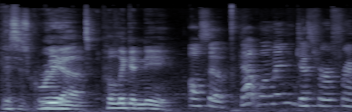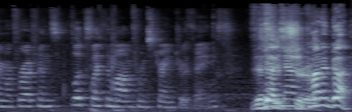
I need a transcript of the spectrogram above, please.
This is great. Yeah, polygamy. Also, that woman, just for a frame of reference, looks like the mom from Stranger Things. This yeah, is she true. kind of does.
